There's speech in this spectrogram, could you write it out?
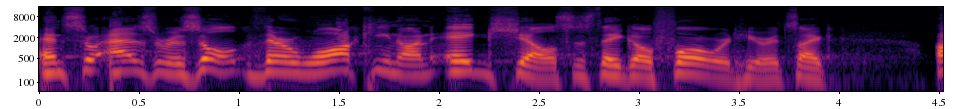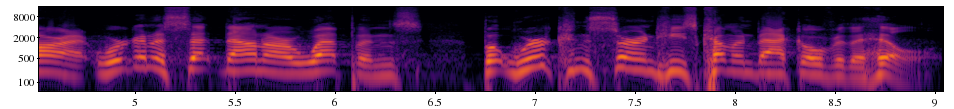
And so as a result, they're walking on eggshells as they go forward here. It's like, all right, we're going to set down our weapons, but we're concerned he's coming back over the hill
